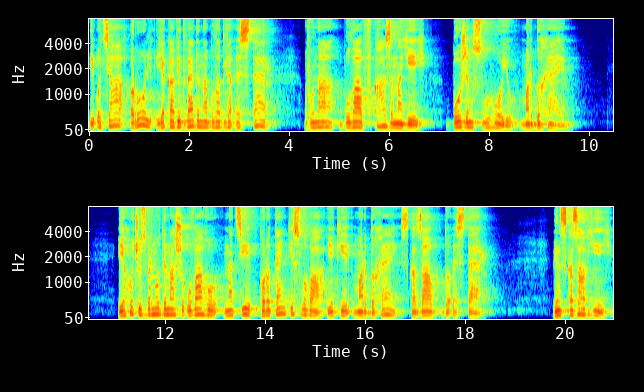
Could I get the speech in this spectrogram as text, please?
І оця роль, яка відведена була для Естер, вона була вказана їй Божим слугою Мардохеєм. І я хочу звернути нашу увагу на ці коротенькі слова, які Мардохей сказав до Естер. Він сказав їй,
